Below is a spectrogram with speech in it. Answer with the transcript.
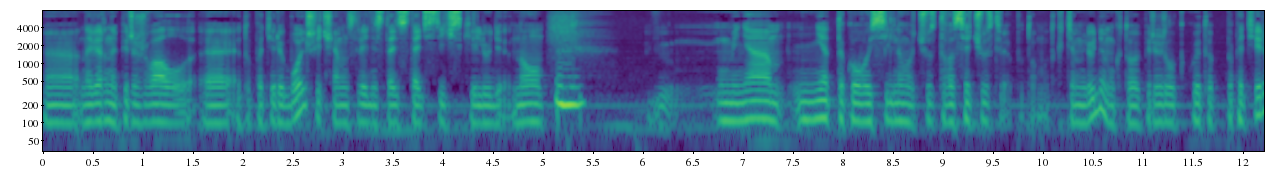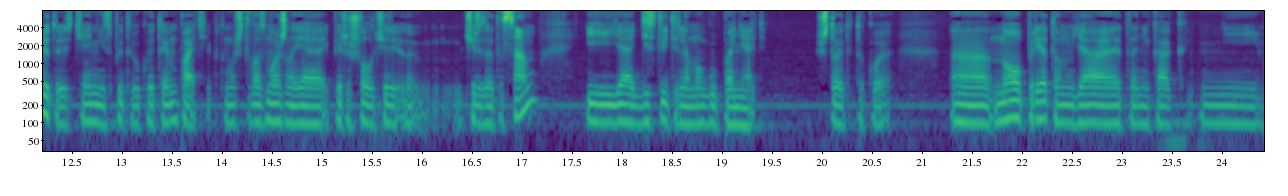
э, наверное, переживал э, эту потерю больше, чем среднестатистические люди, но угу у меня нет такого сильного чувства сочувствия потом вот к тем людям, кто пережил какую-то потерю, то есть я не испытываю какой-то эмпатии, потому что, возможно, я перешел через, э, через это сам, и я действительно могу понять, что это такое. Но при этом я это никак не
